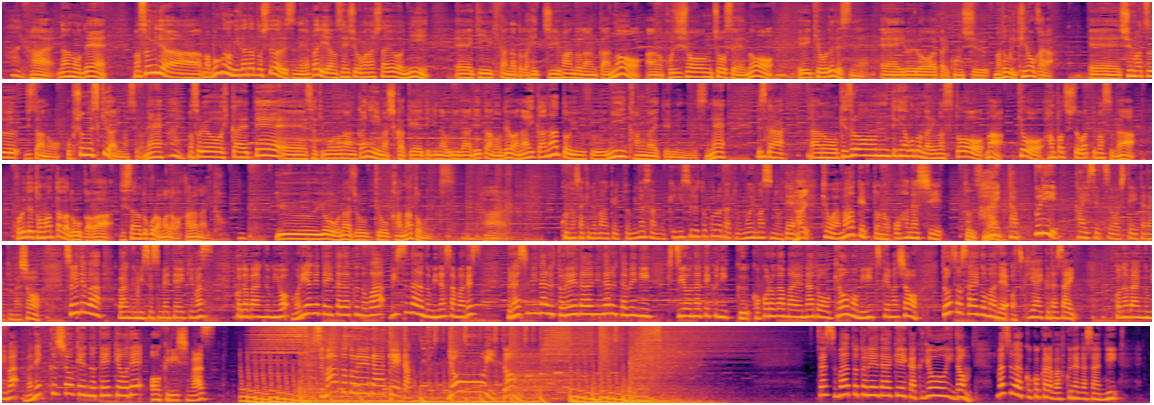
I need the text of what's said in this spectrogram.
はい、はい、なので、まあ、そういう意味では、まあ、僕の見方としてはですねやっぱりあの先週お話したように、えー、金融機関だとかヘッジファンドなんかのあのポジション調整の影響でですね、えー、いろいろやっぱり今週、まあ、特に昨日からえー、週末、実はあのオプションの S q ありますよね、はい、まあ、それを控えて、えー、先物なんかに、まあ、仕掛け的な売りが出たのではないかなというふうに考えてるんですね。ですから、あの結論的なことになりますと、まあ、今日反発して終わってますが、これで止まったかどうかは実際のところはまだわからないというような状況かなと思います。はい。この先のマーケット皆さんも気にするところだと思いますので、はい、今日はマーケットのお話そうですね、はい、たっぷり解説をしていただきましょう。それでは番組進めていきます。この番組を盛り上げていただくのはリスナーの皆様です。プラスになるトレーダーになるために必要なテクニック心構えなどを今日も身につけましょう。どうぞ最後までお付き合いくださいこの番組はマネックス証券の提供でお送りしますスマートトレーダー計画よーいドンザ・スマートトレーダー計画用意ドン。まずはここからは福永さんに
